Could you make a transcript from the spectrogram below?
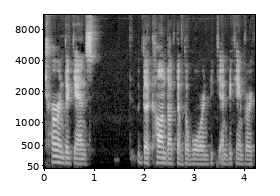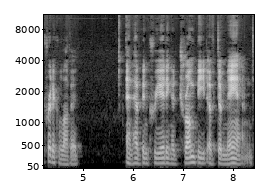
turned against the conduct of the war and, be- and became very critical of it, and have been creating a drumbeat of demand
